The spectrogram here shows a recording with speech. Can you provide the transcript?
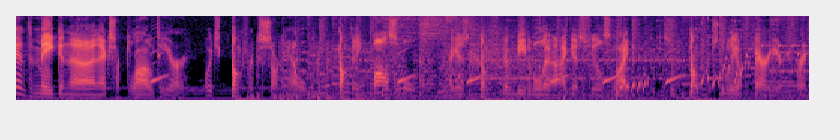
Can't make an, uh, an extra cloud here. Which freaking suck hell. Don't impossible. I guess don't freaking beatable then I guess feels like. So don't stupidly unfair here, frick.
